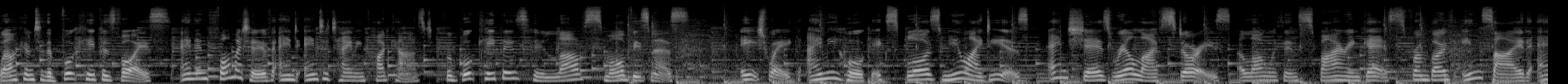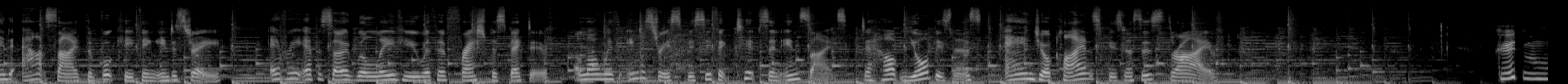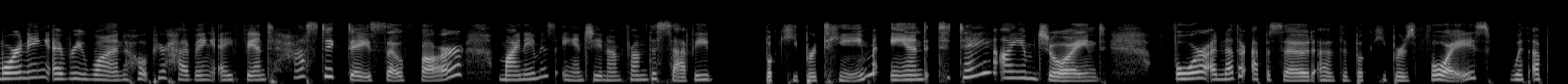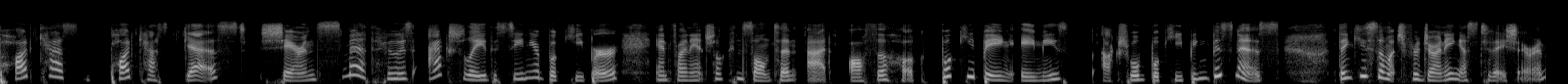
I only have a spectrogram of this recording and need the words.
Welcome to the Bookkeeper's Voice, an informative and entertaining podcast for bookkeepers who love small business. Each week, Amy Hook explores new ideas and shares real life stories, along with inspiring guests from both inside and outside the bookkeeping industry. Every episode will leave you with a fresh perspective, along with industry specific tips and insights to help your business and your clients' businesses thrive. Good morning, everyone. Hope you're having a fantastic day so far. My name is Angie, and I'm from the Savvy Bookkeeper team. And today I am joined for another episode of the Bookkeeper's Voice with a podcast podcast guest, Sharon Smith, who is actually the senior bookkeeper and financial consultant at Off the Hook Bookkeeping, Amy's actual bookkeeping business. Thank you so much for joining us today, Sharon.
